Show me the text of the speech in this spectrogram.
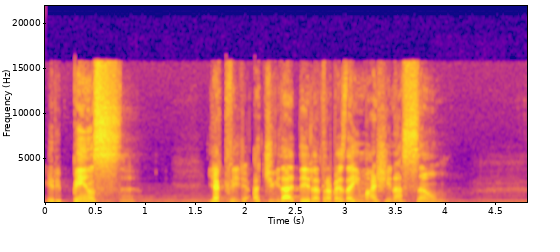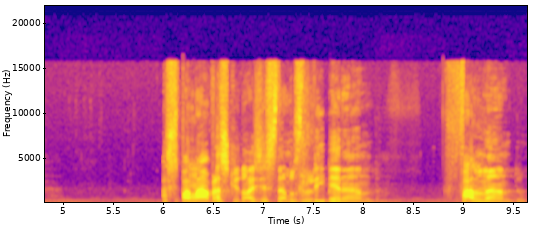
ele pensa, e a atividade dele é através da imaginação. As palavras que nós estamos liberando, falando,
